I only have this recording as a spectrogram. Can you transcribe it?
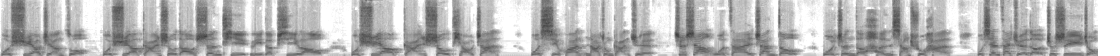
我需要这样做，我需要感受到身体里的疲劳，我需要感受挑战。我喜欢那种感觉，就像我在战斗。我真的很想出汗。我现在觉得这是一种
